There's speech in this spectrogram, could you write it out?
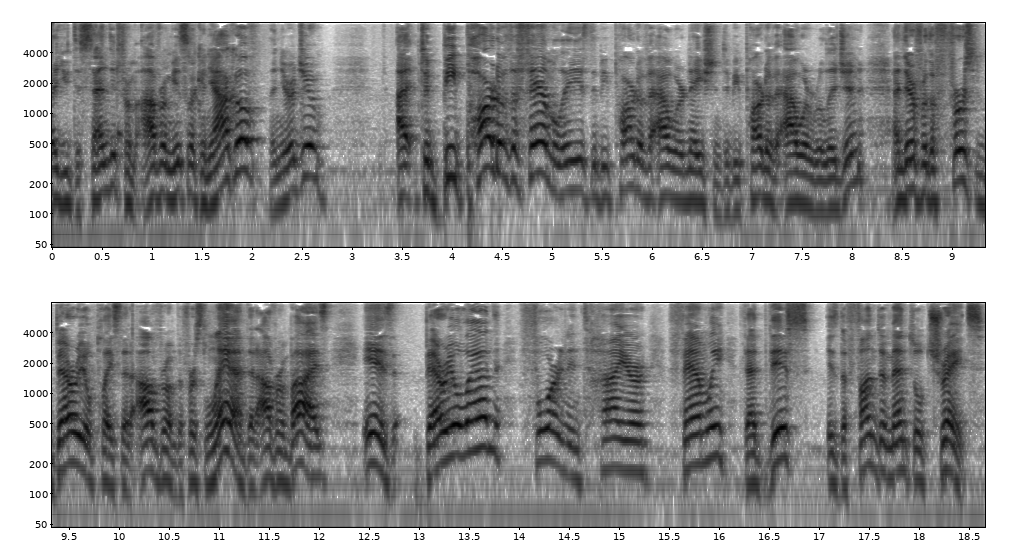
are you descended from Avram, Yitzchak, and Yaakov? Then you're a Jew. Uh, to be part of the family is to be part of our nation, to be part of our religion, and therefore the first burial place that Avram, the first land that Avram buys, is burial land for an entire family. That this is the fundamental trait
